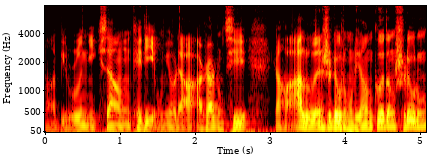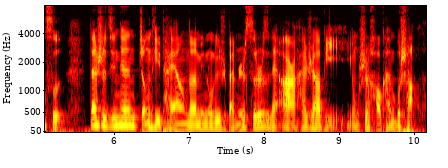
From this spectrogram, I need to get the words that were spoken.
啊，比如你像 KD，我们一会聊二十二中七，然后阿伦是六中零，戈登十六中四，但是今天整体太阳的命中率是百分之四十四点二，还是要比勇士好看不少的。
